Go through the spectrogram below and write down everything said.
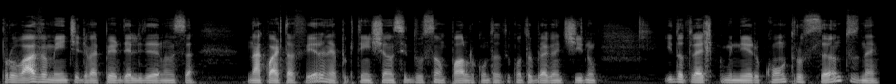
Provavelmente ele vai perder a liderança na quarta-feira, né? Porque tem chance do São Paulo contra, contra o Bragantino e do Atlético Mineiro contra o Santos, né?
